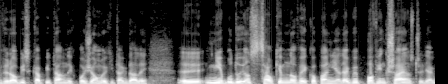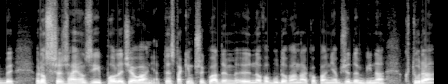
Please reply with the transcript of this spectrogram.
wyrobisk kapitalnych, poziomych itd., tak nie budując całkiem nowej kopalni, ale jakby powiększając, czyli jakby rozszerzając jej pole działania. To jest takim przykładem y, nowo budowana kopalnia Bziedębina, która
